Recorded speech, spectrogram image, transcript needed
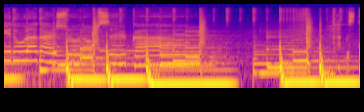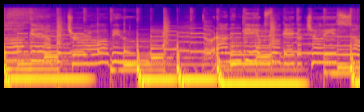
다시 돌아갈 순 없을까 I'm stuck in a picture of you 너라는 기억 속에 갇혀 있어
